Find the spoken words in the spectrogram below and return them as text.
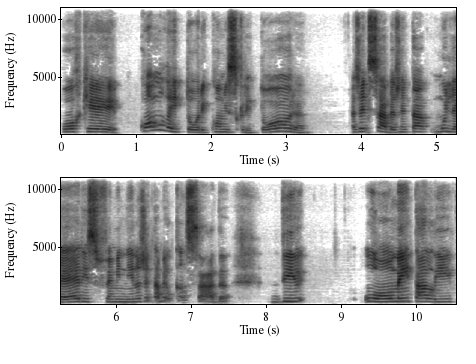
Porque como leitora e como escritora, a gente sabe, a gente tá, mulheres femininas, a gente tá meio cansada de o homem tá ali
